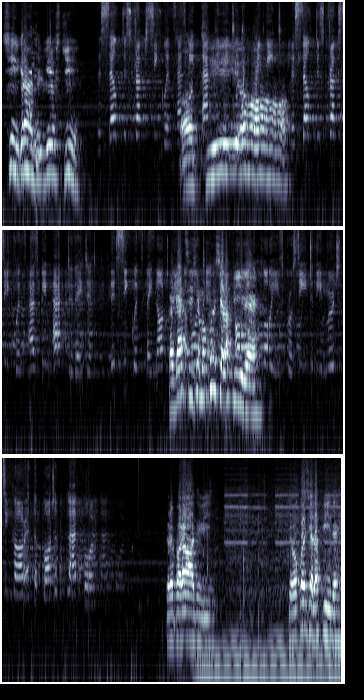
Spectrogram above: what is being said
Sì, grande, il virus G. Oddio. not Ragazzi, siamo quasi alla fine. Preparatevi. Siamo quasi alla fine.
